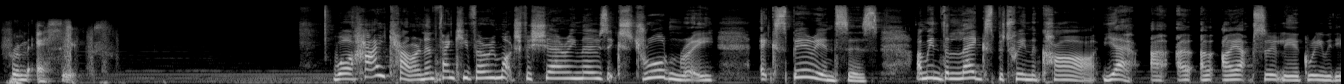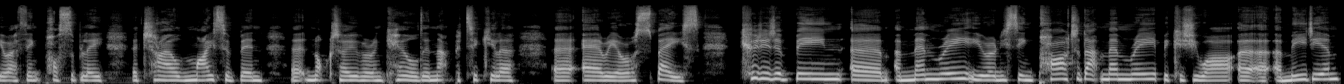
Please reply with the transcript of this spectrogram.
from Essex. Well, hi, Karen, and thank you very much for sharing those extraordinary experiences. I mean, the legs between the car. Yeah, I, I, I absolutely agree with you. I think possibly a child might have been uh, knocked over and killed in that particular uh, area or space. Could it have been um, a memory? You're only seeing part of that memory because you are a, a, medium.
